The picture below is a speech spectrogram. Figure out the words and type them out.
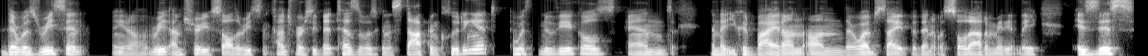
There was recent, you know, re- I'm sure you saw the recent controversy that Tesla was going to stop including it with new vehicles, and and that you could buy it on on their website, but then it was sold out immediately. Is this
